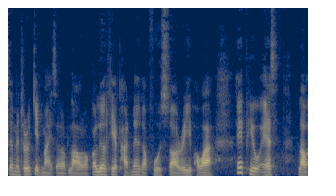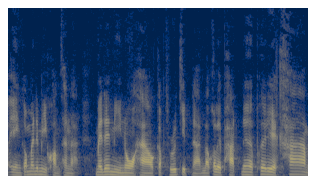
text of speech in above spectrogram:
ซึ่งเป็นธุรกิจใหม่สำหรับเราเราก็เลือกที่จะ partner กับ Food Story เพราะว่าเฮ้ POS เราเองก็ไม่ได้มีความถนัด ไม่ได้มีโน้ตฮาวกับธุรกิจนั้น เราก็เลย partner เพื่อที่จะข้าม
